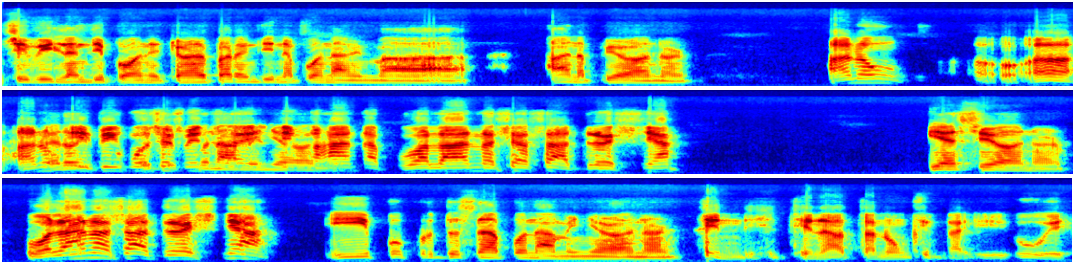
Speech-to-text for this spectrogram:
civilian deponent, Your Honor, pero hindi na po namin mahanap, Your Honor. Anong uh, anong Pero ibig mo sabihin po na namin, hindi Your Honor. mahanap? Wala na siya sa address niya? Yes, Your Honor. Wala na sa address niya? Ipoproduce na po namin, Your Honor. Hindi, tinatanong kita iho eh.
